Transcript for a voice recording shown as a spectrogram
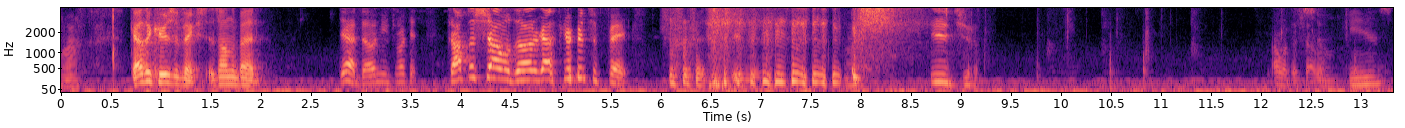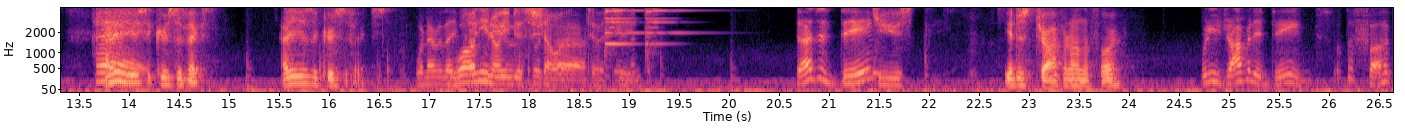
wow. Got the crucifix. It's on the bed. yeah, Dylan, you fucking. Drop the shovel, Dylan. I got the crucifix. Stupid. Egypt. I want the shovel. So, yes. How do you use the crucifix? How do you use the crucifix? Whenever they Well, you know, you just with, show uh, it to a demon. Did I just ding? You use. You just drop it on the floor? When you drop it, it dings. What the fuck?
